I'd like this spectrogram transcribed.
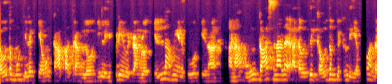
கௌதமும் இலக்கியாவும் காப்பாத்துறாங்களோ இல்ல இப்படியே விடுறாங்களோ எல்லாமே எனக்கு ஓகே தான். ஆனா உன் காசுனால அதாவது கௌதம் கிட்ட இருந்து எப்போ அந்த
